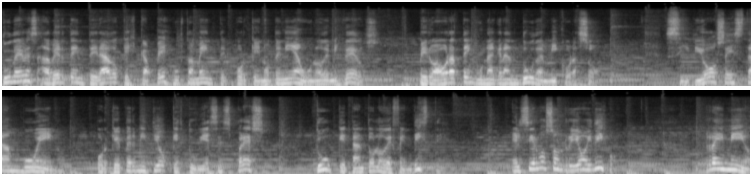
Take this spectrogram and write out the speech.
Tú debes haberte enterado que escapé justamente porque no tenía uno de mis dedos, pero ahora tengo una gran duda en mi corazón. Si Dios es tan bueno, ¿por qué permitió que estuvieses preso? Tú que tanto lo defendiste. El siervo sonrió y dijo, Rey mío,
